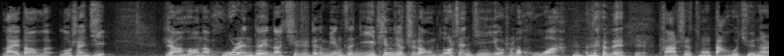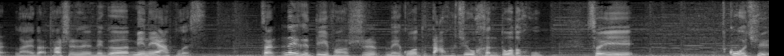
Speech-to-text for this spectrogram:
来到了洛杉矶。然后呢，湖人队呢，其实这个名字你一听就知道，我们洛杉矶有什么湖啊，对不对？是。他是从大湖区那儿来的，它是那个 Minneapolis，在那个地方是美国的大湖区，有很多的湖，所以过去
